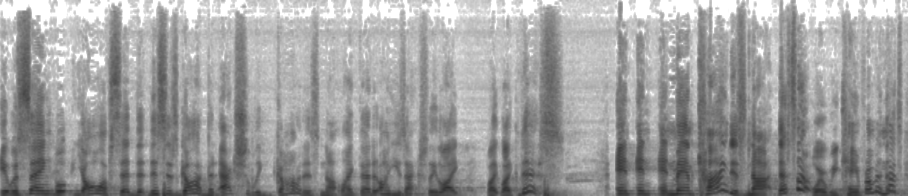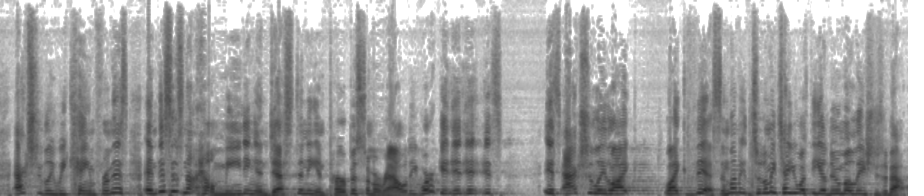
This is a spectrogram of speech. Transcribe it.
it was saying, well, y'all have said that this is God, but actually God is not like that at all. He's actually like, like, like this. And, and, and mankind is not, that's not where we came from. And that's actually, we came from this. And this is not how meaning and destiny and purpose and morality work. It, it, it's, it's actually like, like this. And let me, so let me tell you what the Enuma Elish is about.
